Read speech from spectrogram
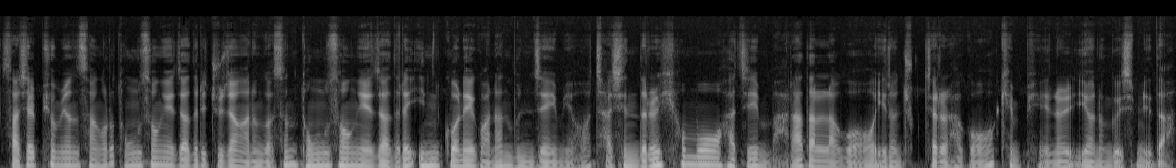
사실 표면상으로 동성애자들이 주장하는 것은 동성애자들의 인권에 관한 문제이며 자신들을 혐오하지 말아달라고 이런 축제를 하고 캠페인을 여는 것입니다.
